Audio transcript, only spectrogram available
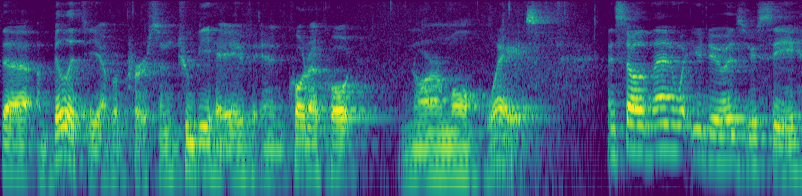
the ability of a person to behave in quote unquote normal ways. And so then what you do is you see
